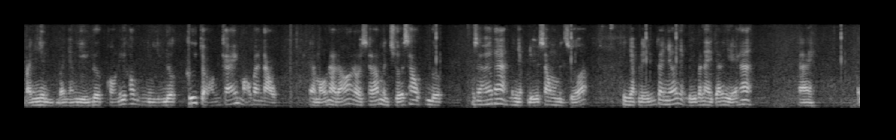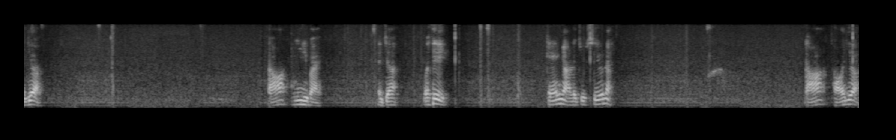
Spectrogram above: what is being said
bạn nhìn bạn nhận diện được còn nếu không nhận diện được cứ chọn cái mẫu ban đầu là mẫu nào đó rồi sau đó mình sửa sau cũng được. Không sao hết ha mình nhập điệu xong mình sửa. Thì nhập điệu chúng ta nhớ nhập điệu bên này cho nó dễ ha. Đây thấy chưa? Đó như vậy. Thấy chưa? Vậy thì kéo nhỏ lại chút xíu nè. Đó thổi chưa?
